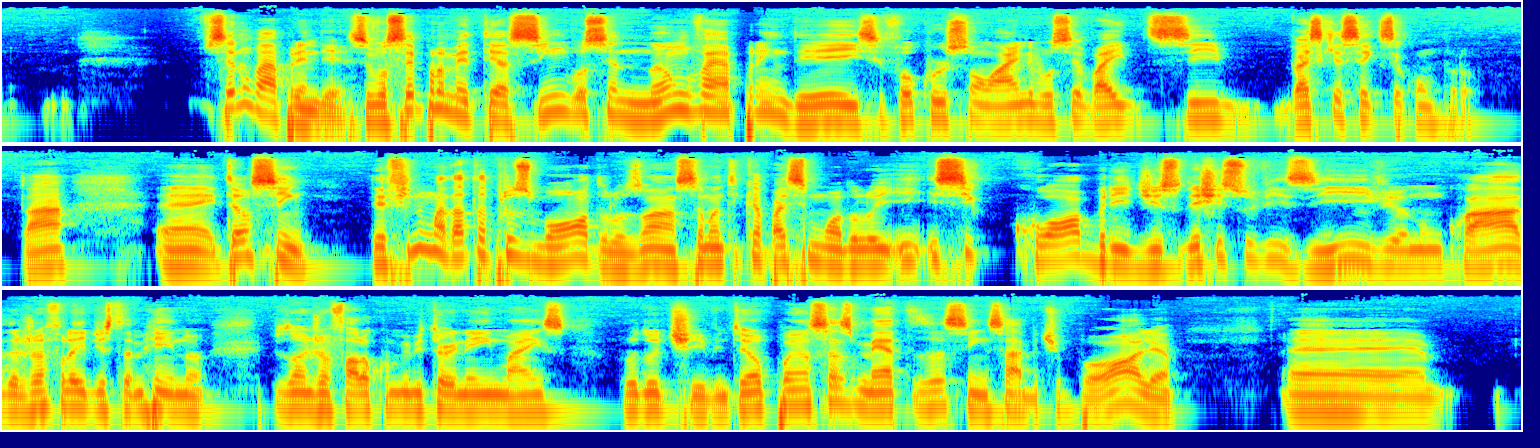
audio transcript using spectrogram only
você não vai aprender. Se você prometer assim, você não vai aprender. E se for curso online, você vai se vai esquecer que você comprou, tá? É, então, assim, defina uma data para os módulos. Ah, semana tem que acabar esse módulo e, e, se cobre disso, deixa isso visível num quadro. Eu já falei disso também no episódio onde eu falo como eu me tornei mais produtivo. Então, eu ponho essas metas assim, sabe? Tipo, olha. É,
